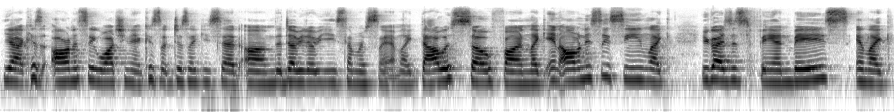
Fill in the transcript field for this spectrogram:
Yeah, because honestly, watching it, because just like you said, um, the WWE SummerSlam, like that was so fun. Like, and honestly, seeing like you guys' fan base and like,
